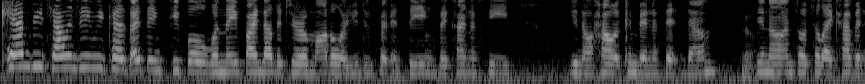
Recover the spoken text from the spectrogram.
can be challenging because I think people, when they find out that you're a model or you do certain things, they kind of see, you know, how it can benefit them yeah. You know, and so to like have an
